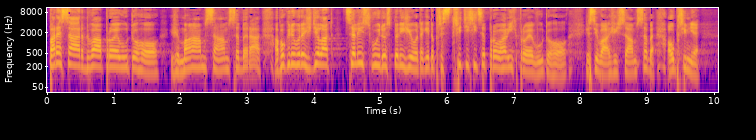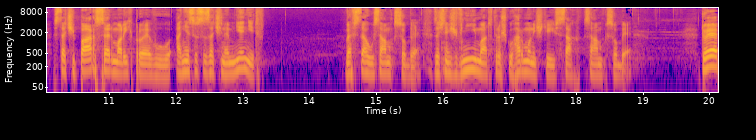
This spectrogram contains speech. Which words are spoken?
52 projevů toho, že mám sám sebe rád. A pokud budeš dělat celý svůj dospělý život, tak je to přes 3000 malých projevů toho, že si vážíš sám sebe. A upřímně, stačí pár set malých projevů a něco se začne měnit v ve vztahu sám k sobě. Začneš vnímat trošku harmoničtěji vztah sám k sobě. To je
